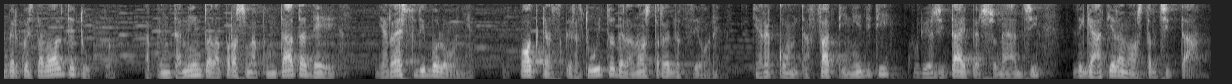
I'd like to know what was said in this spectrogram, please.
per questa volta è tutto Appuntamento alla prossima puntata de Il Resto di Bologna, il podcast gratuito della nostra redazione, che racconta fatti inediti, curiosità e personaggi legati alla nostra città.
